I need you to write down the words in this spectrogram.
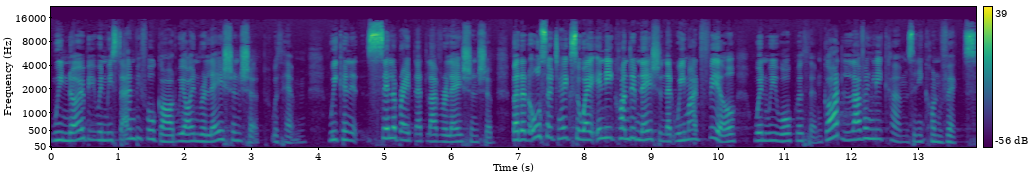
We know when we stand before God, we are in relationship with Him we can celebrate that love relationship. But it also takes away any condemnation that we might feel when we walk with Him. God lovingly comes and He convicts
